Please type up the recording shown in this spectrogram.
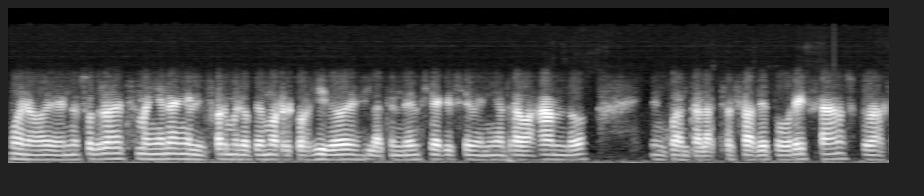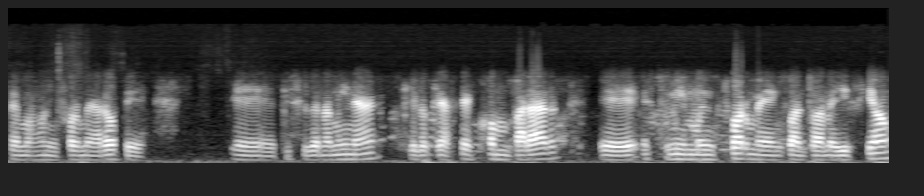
Bueno, eh, nosotros esta mañana en el informe lo que hemos recogido es la tendencia que se venía trabajando en cuanto a las tasas de pobreza. Nosotros hacemos un informe AROPE eh, que se denomina, que lo que hace es comparar eh, este mismo informe en cuanto a medición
